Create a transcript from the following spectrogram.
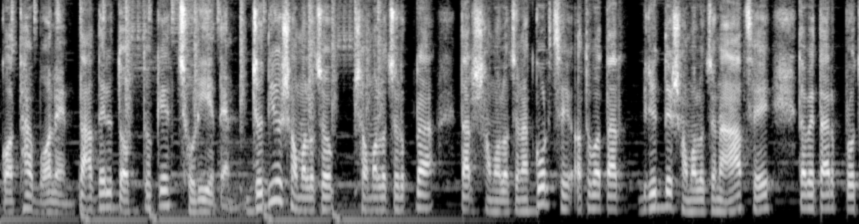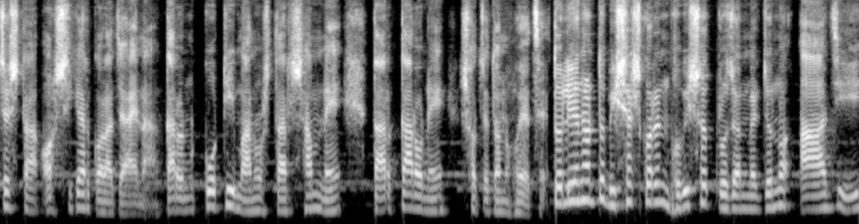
কথা বলেন, তাদের তথ্যকে ছড়িয়ে দেন। যদিও সমালোচক, সমালোচকরা তার সমালোচনা করছে অথবা তার বিরুদ্ধে সমালোচনা আছে, তবে তার প্রচেষ্টা অস্বীকার করা যায় না, কারণ কোটি মানুষ তার সামনে তার কারণে সচেতন হয়েছে। তো লিওনার্দো বিশ্বাস করেন, ভবিষ্যৎ প্রজন্মের জন্য আজই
